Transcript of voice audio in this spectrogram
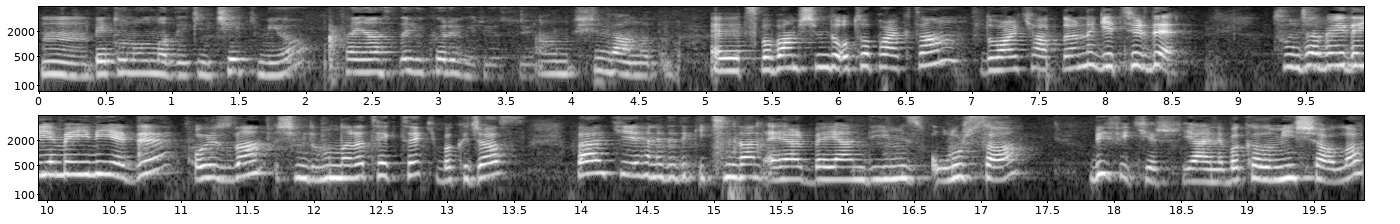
Hmm. Beton olmadığı için çekmiyor. Fayans da yukarı veriyor suyu. Şimdi anladım. Evet babam şimdi otoparktan duvar kağıtlarını getirdi. Tunca Bey de yemeğini yedi. O yüzden şimdi bunlara tek tek bakacağız. Belki hani dedik içinden eğer beğendiğimiz olursa bir fikir. Yani bakalım inşallah.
